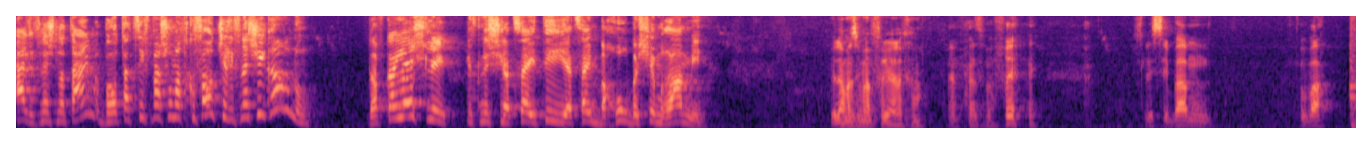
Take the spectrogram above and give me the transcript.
אה, לפני שנתיים? בוא תציף משהו מהתקופות שלפני שהכרנו. דווקא יש לי. לפני שיצא איתי, היא יצאה עם בחור בשם רמי. ולמה זה מפריע לך? מה זה מפריע? יש לי סיבה טובה. מה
